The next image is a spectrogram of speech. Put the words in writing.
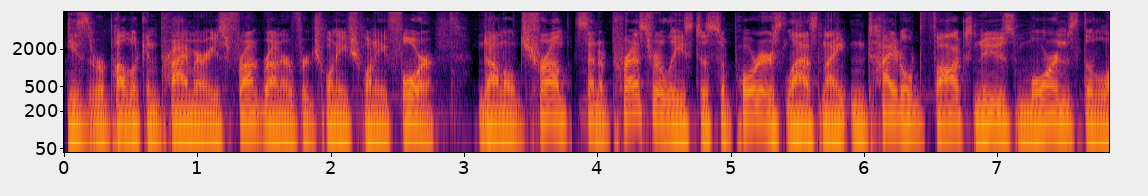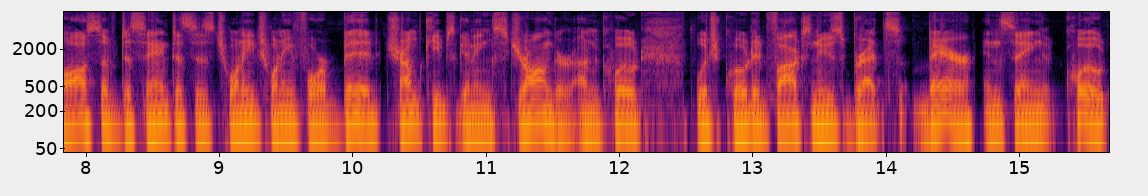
He's the Republican primary's frontrunner for 2024. Donald Trump sent a press release to supporters last night entitled Fox News mourns the loss of DeSantis' 2024 bid. Trump keeps getting stronger, unquote, which quoted Fox News' Bret Baier in saying, quote,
